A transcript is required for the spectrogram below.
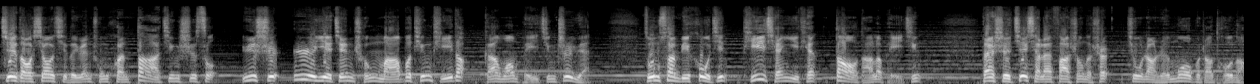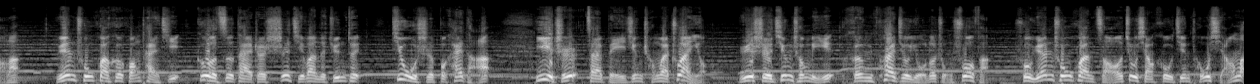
接到消息的袁崇焕大惊失色，于是日夜兼程，马不停蹄地赶往北京支援，总算比后金提前一天到达了北京。但是接下来发生的事儿就让人摸不着头脑了。袁崇焕和皇太极各自带着十几万的军队，就是不开打，一直在北京城外转悠。于是京城里很快就有了种说法，说袁崇焕早就向后金投降了，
